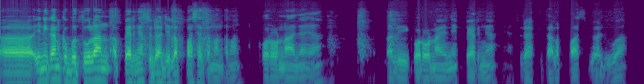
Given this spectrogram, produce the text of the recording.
uh, ini kan kebetulan pernya sudah dilepas ya teman-teman, coronanya ya, tali corona ini pernya ya, sudah kita lepas dua-dua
